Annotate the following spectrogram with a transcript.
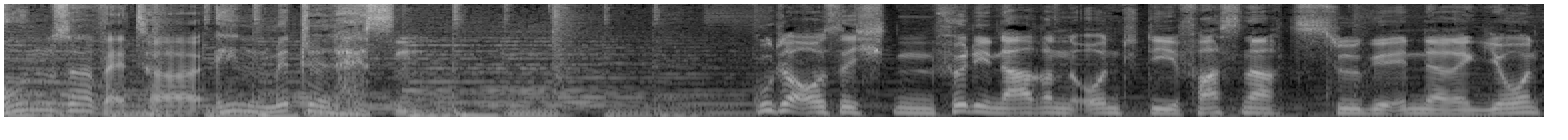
Unser Wetter in Mittelhessen. Gute Aussichten für die Narren und die Fastnachtszüge in der Region.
